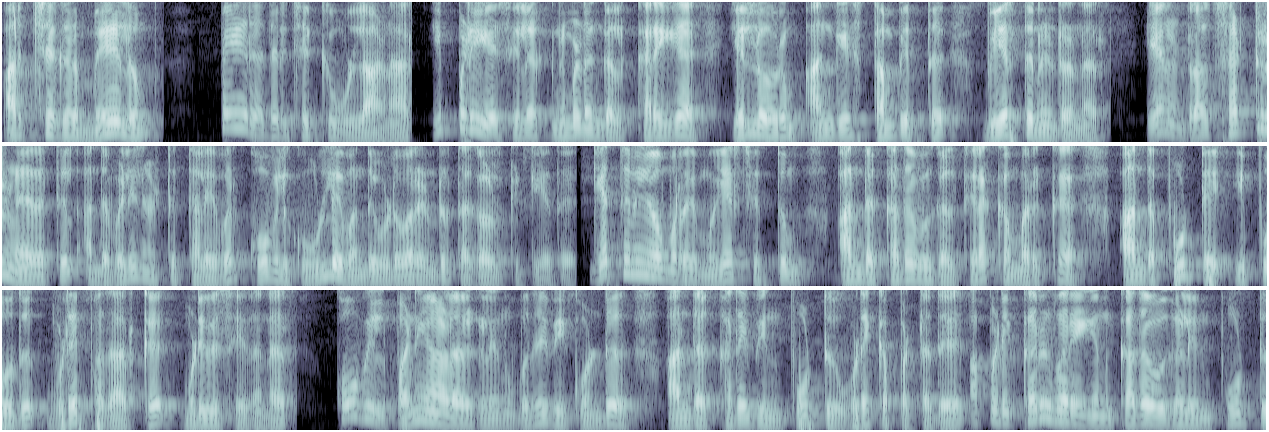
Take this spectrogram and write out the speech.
அர்ச்சகர் மேலும் பேரதிர்ச்சிக்கு உள்ளானார். இப்படியே சில நிமிடங்கள் கரைய எல்லோரும் அங்கே ஸ்தம்பித்து வியர்த்து நின்றனர். ஏனென்றால் சற்று நேரத்தில் அந்த வெளிநாட்டு தலைவர் கோவிலுக்கு உள்ளே வந்து விடுவார் என்று தகவல் கிட்டியது. எத்தனையோ முறை முயற்சித்தும் அந்த கதவுகள் திறக்க மறுக்க அந்த பூட்டை இப்போது உடைப்பதற்கு முடிவு செய்தனர். கோவில் பணியாளர்களின் உதவி கொண்டு அந்த கதவின் பூட்டு உடைக்கப்பட்டது. அப்படி கருவறையின் கதவுகளின் பூட்டு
